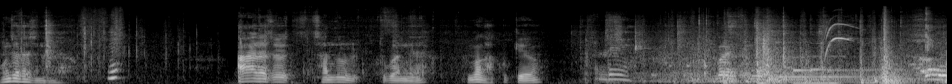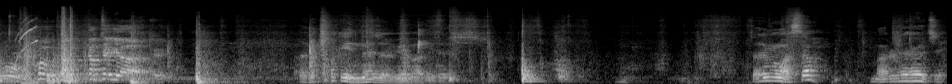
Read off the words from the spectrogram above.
혼자 사시나요? 네? 아, 나 저 잔돈 두고 왔네. 금방 갖고 올게요. 네. 오, 깜짝이야. 나 턱이 있네 저 위에 말이야. 씨. 짜증나 왔어? 말을 해야지.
